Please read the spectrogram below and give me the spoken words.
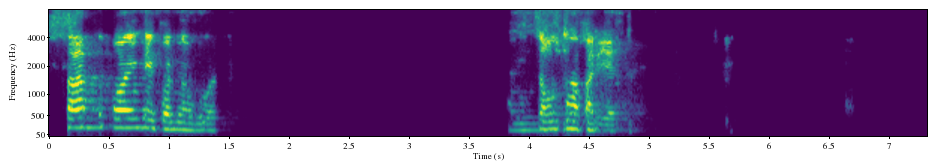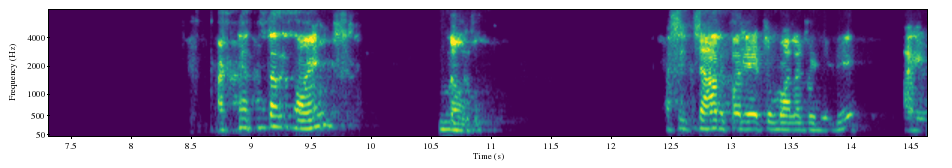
सात पॉईंट एकोणनव्वद. आणि चौथा पर्याय. अठ्याहत्तर पॉईंट नऊ. असे चार पर्याय तुम्हाला दिलेले आहेत.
